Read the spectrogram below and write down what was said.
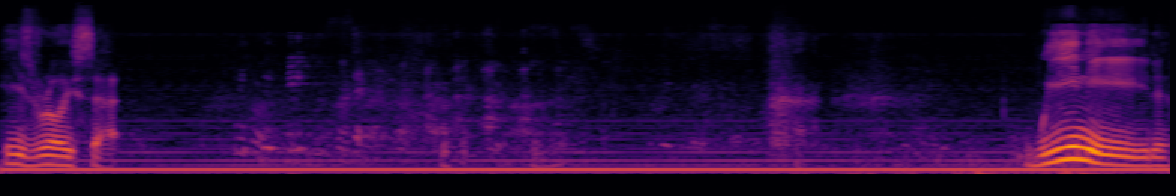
He's really set. we need,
